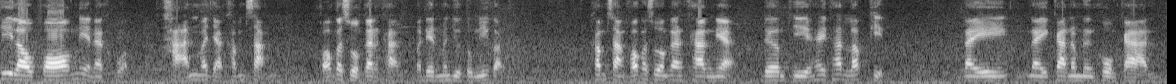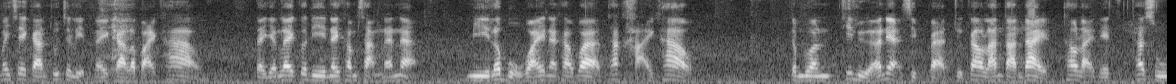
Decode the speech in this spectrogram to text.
ที่เราฟ้องเนี่ยนะครับฐานมาจากคำสั่งของกระทรวงการคลังประเด็นมันอยู่ตรงนี้ก่อนคำสั่งของกระทรวงการคลังเนี่ยเดิมทีให้ท่านรับผิดในในการดำเนินโครงการ ไม่ใช่การทุจริตในการระบายข้าว แต่อย่างไรก็ดีในคำสั่งนั้นน่ะมีระบุไว้นะครับว่าถ้าขายข้าวจำนวนที่เหลือเนี่ย 18.9 ล้านตันได้เท่าไหร่เนี่ยถ้าสูง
